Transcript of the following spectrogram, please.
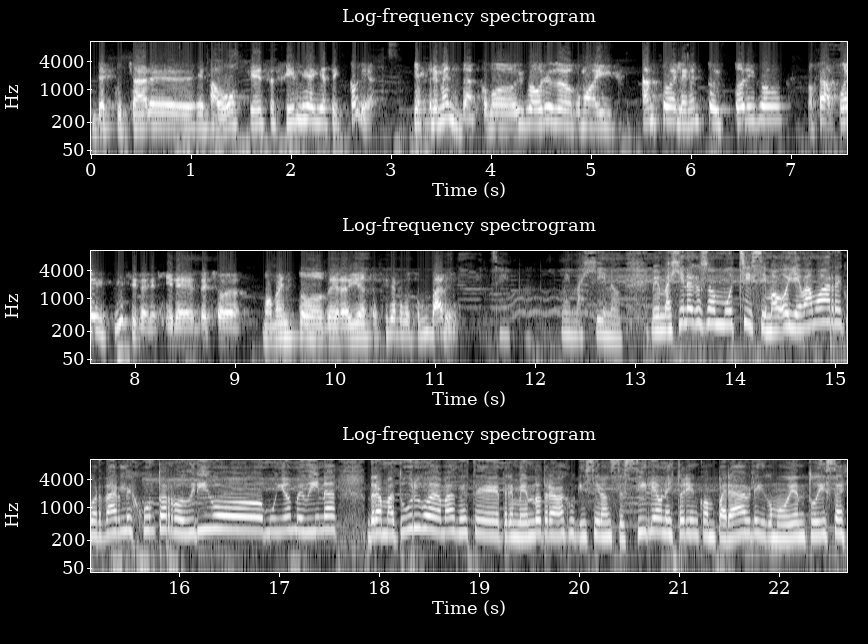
de escuchar eh, esa voz que es Cecilia y esa historia. Y es tremenda, como digo, como hay tantos elementos históricos, o sea, fue difícil elegir, eh, de hecho, momentos de la vida de Cecilia porque son varios. Sí. Me imagino, me imagino que son muchísimos. Oye, vamos a recordarles junto a Rodrigo Muñoz Medina, dramaturgo, además de este tremendo trabajo que hicieron Cecilia, una historia incomparable, que como bien tú dices,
